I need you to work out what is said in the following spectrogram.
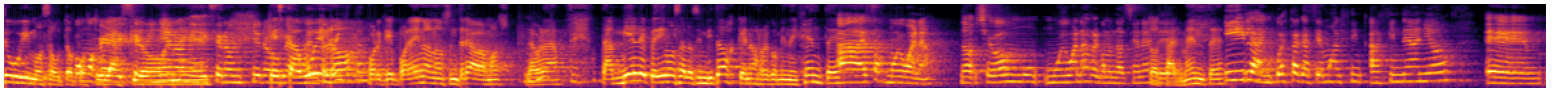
Tuvimos Como que- que autopostulaciones. vinieron y dijeron, "Quiero que está bueno, entrevisten". porque por ahí no nos enterábamos, la verdad. También le pedimos a los invitados que nos recomienden gente. Ah, esa es muy buena. No, llegó mu- muy, buenas recomendaciones. de- Totalmente. y la encuesta que hacíamos al fin, a fin de año, eh,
